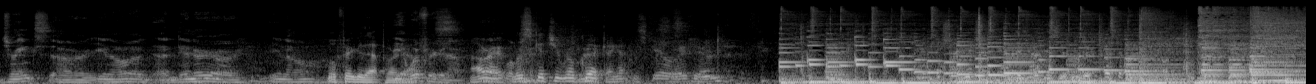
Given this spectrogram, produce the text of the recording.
drinks or you know a, a dinner or you know. We'll figure that part yeah, out. we'll figure it out. All right. Well, let's get you real quick. I got the scale right here. I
